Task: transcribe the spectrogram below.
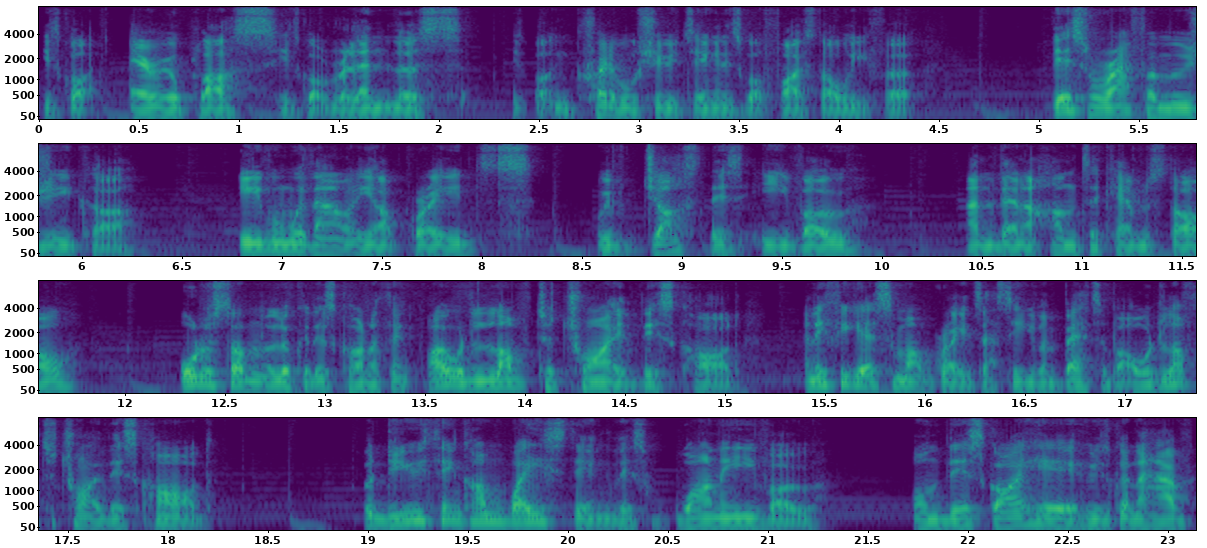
he's got aerial plus, he's got relentless, he's got incredible shooting, and he's got five star weak foot. This Rafa Mujica, even without any upgrades, with just this Evo and then a Hunter Chem style, all of a sudden I look at this card and I think I would love to try this card. And if you get some upgrades, that's even better, but I would love to try this card. But do you think I'm wasting this one Evo on this guy here who's going to have...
